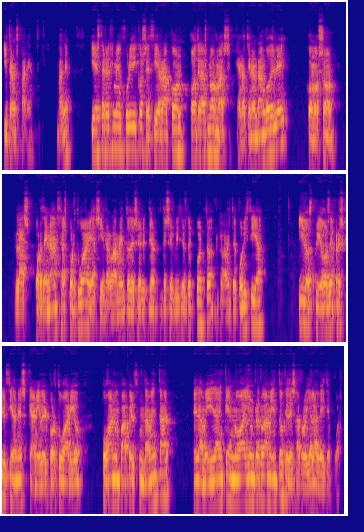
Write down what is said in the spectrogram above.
y transparentes, ¿vale? Y este régimen jurídico se cierra con otras normas que no tienen rango de ley, como son las ordenanzas portuarias y el reglamento de, ser, de, de servicios del puerto, el reglamento de policía, y los pliegos de prescripciones que a nivel portuario juegan un papel fundamental en la medida en que no hay un reglamento que desarrolla la ley de puerto.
